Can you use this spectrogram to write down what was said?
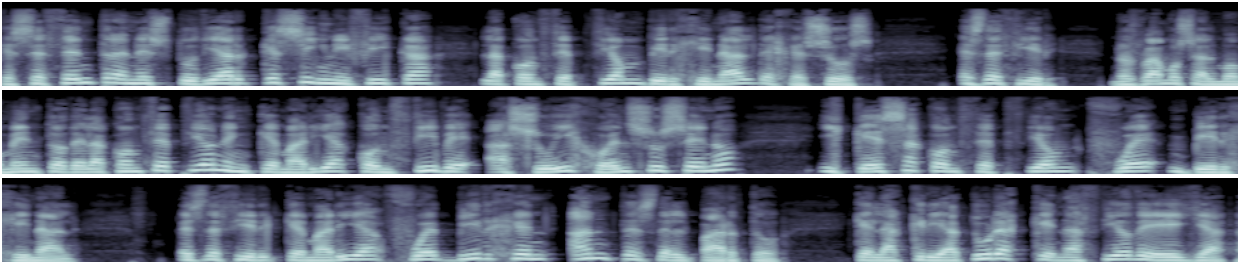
que se centra en estudiar qué significa la concepción virginal de Jesús. Es decir, nos vamos al momento de la concepción en que María concibe a su hijo en su seno y que esa concepción fue virginal es decir, que María fue virgen antes del parto, que la criatura que nació de ella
